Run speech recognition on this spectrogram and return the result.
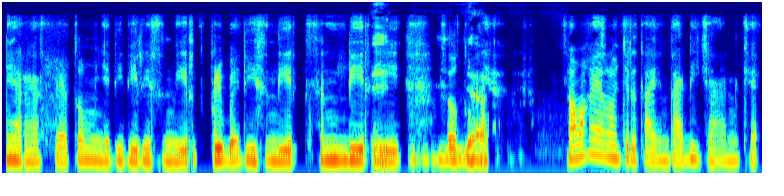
ya Res ya tuh menjadi diri sendiri pribadi sendiri sendiri. Iya. seutuhnya sama kayak lo ceritain tadi kan kayak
